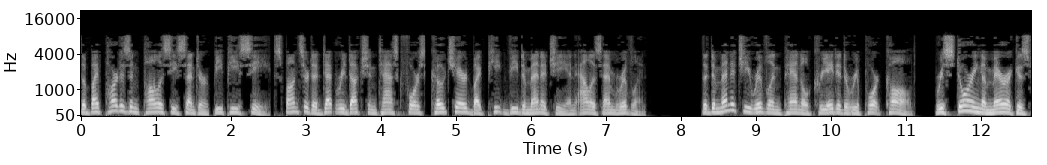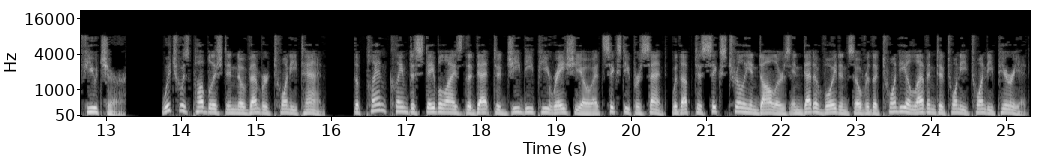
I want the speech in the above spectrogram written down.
The Bipartisan Policy Center (BPC) sponsored a debt reduction task force, co-chaired by Pete V. Domenici and Alice M. Rivlin. The Domenici-Rivlin panel created a report called, "'Restoring America's Future", which was published in November 2010. The plan claimed to stabilize the debt-to-GDP ratio at 60%, with up to $6 trillion in debt avoidance over the 2011–2020 period.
